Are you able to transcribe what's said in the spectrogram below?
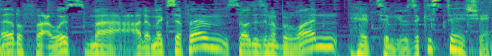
ارفع واسمع على Mix FM Saudi's number 1 hit music station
